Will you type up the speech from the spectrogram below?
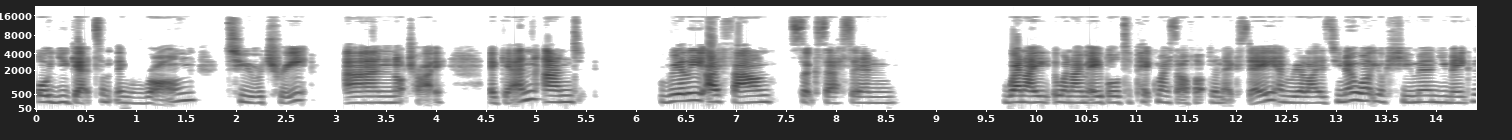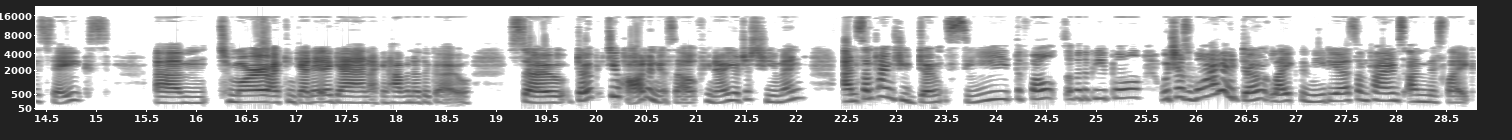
or you get something wrong to retreat and not try again. And really, I found success in when I when I'm able to pick myself up the next day and realize, you know what, you're human, you make mistakes. Um, tomorrow I can get it again, I can have another go. So don't be too hard on yourself, you know, you're just human. And sometimes you don't see the faults of other people, which is why I don't like the media sometimes and this like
